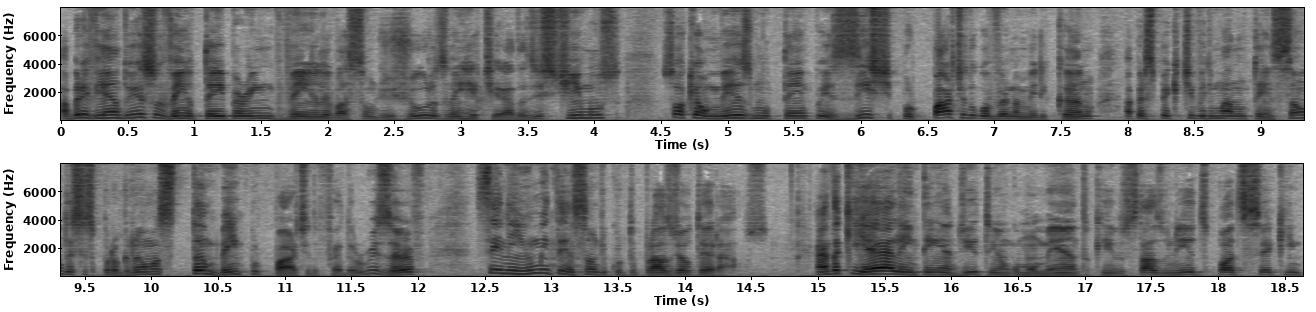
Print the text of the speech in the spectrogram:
Abreviando isso, vem o tapering, vem elevação de juros, vem retirada de estímulos, só que ao mesmo tempo existe por parte do governo americano a perspectiva de manutenção desses programas também por parte do Federal Reserve, sem nenhuma intenção de curto prazo de alterá-los. Ainda que Ellen tenha dito em algum momento que os Estados Unidos pode ser que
